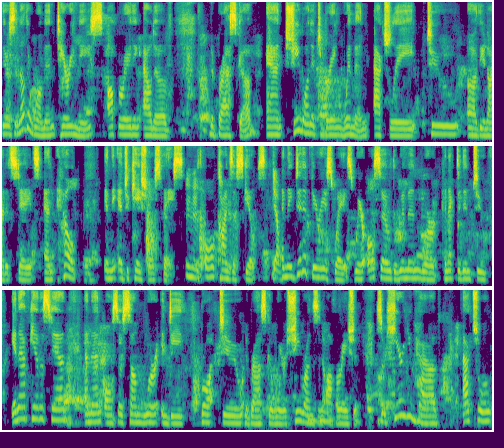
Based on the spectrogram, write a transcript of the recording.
There's another woman, Terry Neese, operating out of Nebraska, and she wanted to bring women actually to uh, the United States and help in the educational space Mhm. with all kinds of skills. Yeah. And they did it various ways, where also the women were connected into in Afghanistan, and then also some were indeed brought to Nebraska, where she runs an operation. So here you have actual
